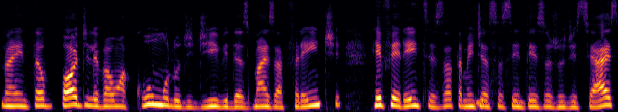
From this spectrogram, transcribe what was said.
não é? Então pode levar um acúmulo de dívidas mais à frente, referentes exatamente a essas sentenças judiciais.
